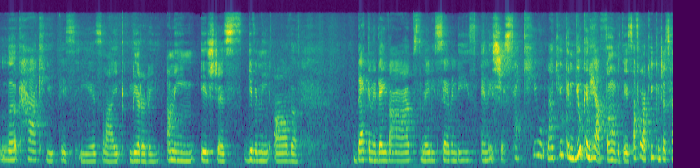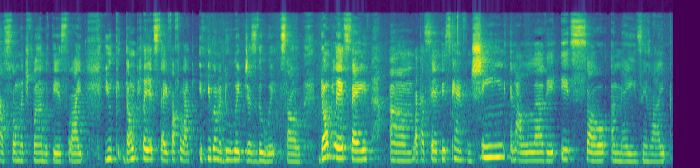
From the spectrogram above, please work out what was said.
Look how cute this is. Like literally. I mean, it's just giving me all the back in the day vibes, maybe 70s, and it's just so cute. Like you can you can have fun with this. I feel like you can just have so much fun with this. Like you don't play it safe. I feel like if you're gonna do it, just do it. So don't play it safe. Um, like I said, this came from Shein, and I love it. It's so amazing. Like,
